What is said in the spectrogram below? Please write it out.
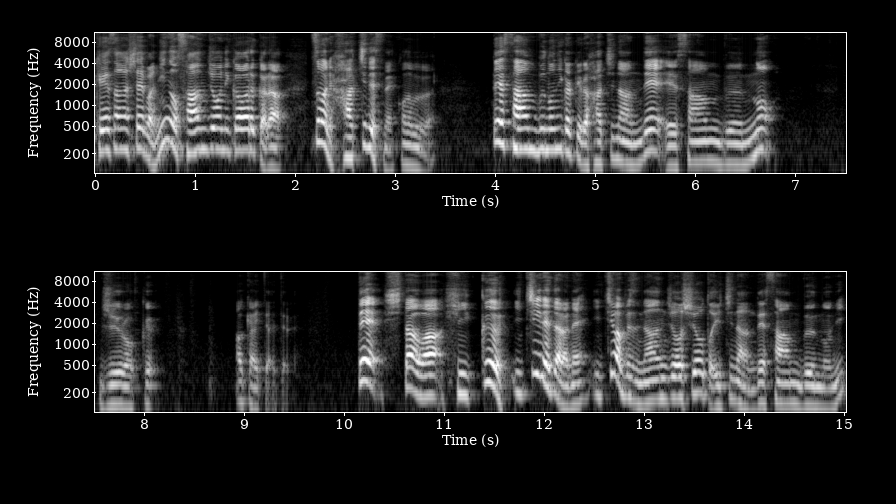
計算しちゃえば2の3乗に変わるから、つまり8ですね、この部分。で、3分の 2×8 なんで、えー3分の16。あ、書いてある。で、下は引く。1入れたらね、1は別に何乗しようと1なんで3分の2。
